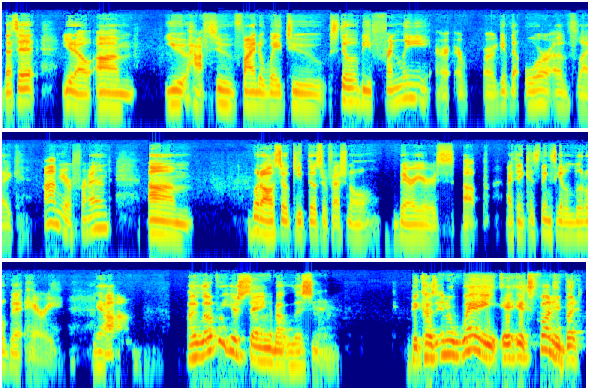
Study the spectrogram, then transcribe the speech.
that's it. You know, um, you have to find a way to still be friendly or, or, or give the aura of like I'm your friend, um, but also keep those professional barriers up. I think because things get a little bit hairy. Yeah. Um, I love what you're saying about listening because, in a way, it, it's funny, but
